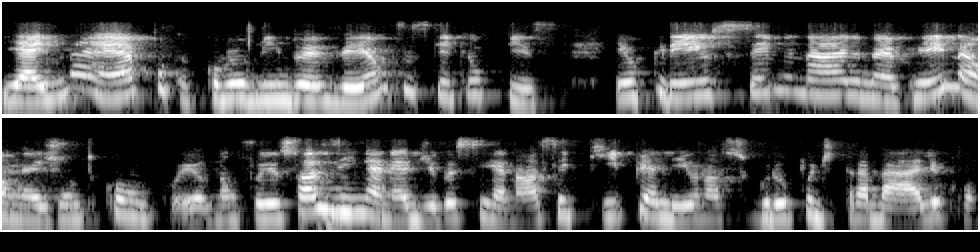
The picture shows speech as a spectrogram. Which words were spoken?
E aí, na época, como eu vim do eventos, o que, que eu fiz? Eu criei o seminário, né? Eu criei não, né? Junto com. Eu não fui sozinha, né? Eu digo assim, a nossa equipe ali, o nosso grupo de trabalho, com,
